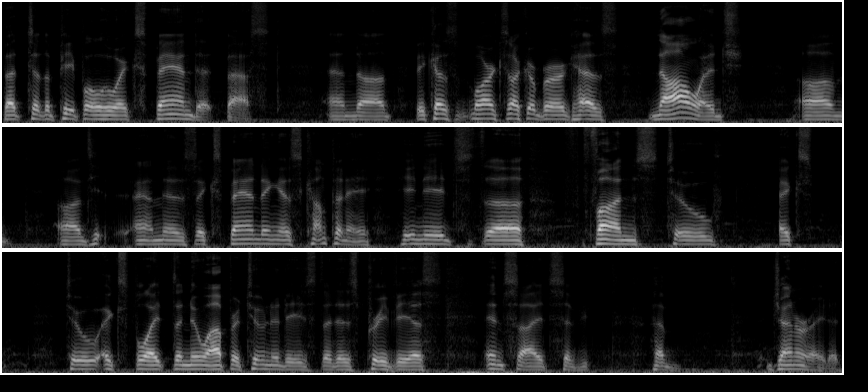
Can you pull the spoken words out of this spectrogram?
but to the people who expand it best. And uh, because Mark Zuckerberg has knowledge um, uh, and is expanding his company, he needs the funds to ex- to exploit the new opportunities that his previous insights have have generated.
